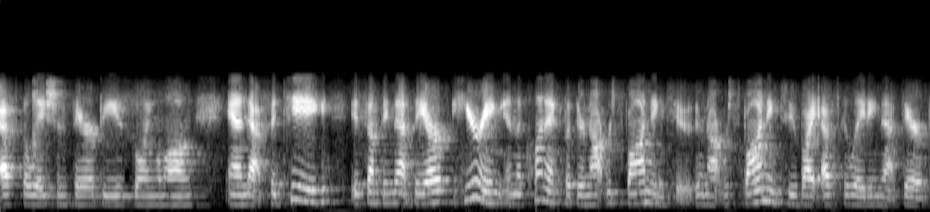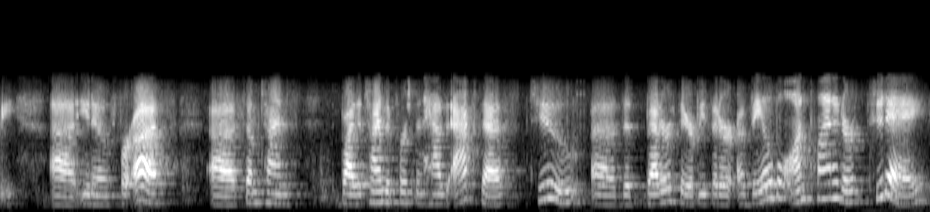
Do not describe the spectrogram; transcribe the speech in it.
escalation therapy is going along, and that fatigue is something that they are hearing in the clinic, but they're not responding to. They're not responding to by escalating that therapy. Uh, you know, for us, uh, sometimes by the time the person has access to uh, the better therapies that are available on planet Earth today,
